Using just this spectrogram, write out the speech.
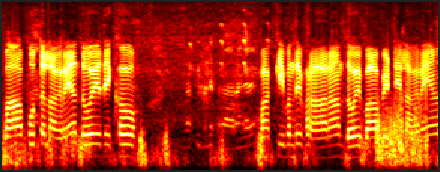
ਬਾਪ ਪੁੱਤ ਲੱਗ ਰਹੇ ਆ, ਦੋਏ ਦੇਖੋ। ਬਾਕੀ ਬੰਦੇ ਫਰਾਰ ਆ, ਦੋਏ ਬਾਪ ਬੇਟੇ ਲੱਗ ਰਹੇ ਆ।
